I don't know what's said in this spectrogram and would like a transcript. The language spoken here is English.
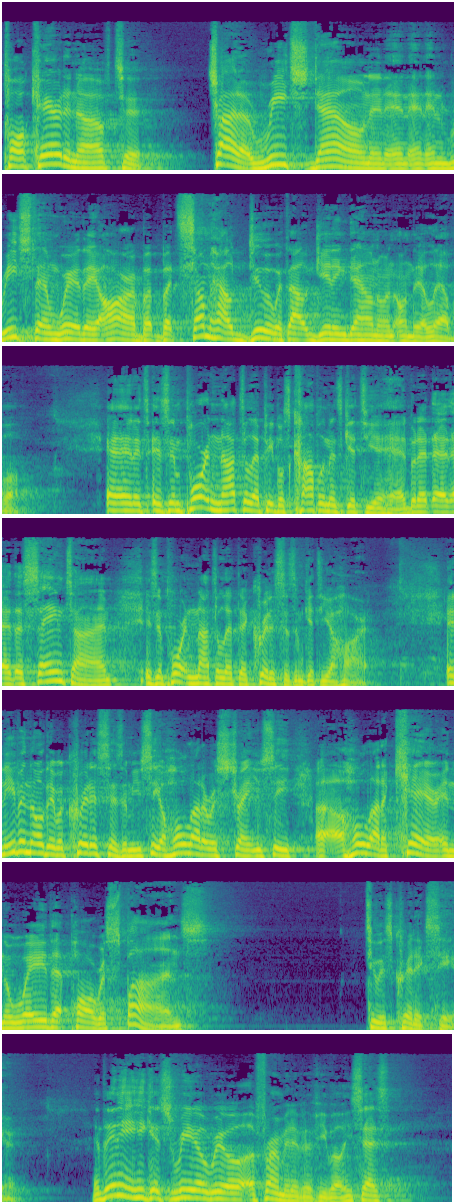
Paul cared enough to try to reach down and, and, and, and reach them where they are, but, but somehow do it without getting down on, on their level. And it's, it's important not to let people's compliments get to your head, but at, at, at the same time, it's important not to let their criticism get to your heart. And even though there were criticism, you see a whole lot of restraint, you see a, a whole lot of care in the way that Paul responds to his critics here. And then he, he gets real, real affirmative, if you will. He says,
